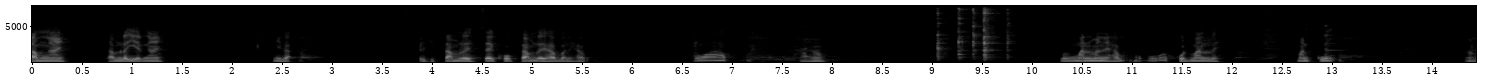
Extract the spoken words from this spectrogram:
ตำง่ายตำละเอียดง่ายนี่แหละก็จิตตำเลยใส่โคกตำเลยครับบันนี้ครับ ว้าวนะครับเบิ่งมันมันเลยครับโอ้ยขวดมันเลย มันกุ้งอะ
